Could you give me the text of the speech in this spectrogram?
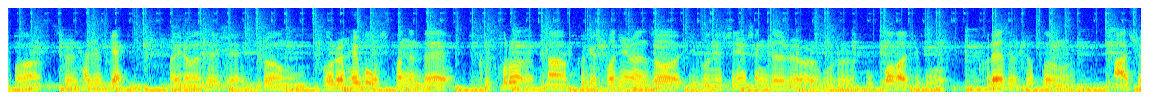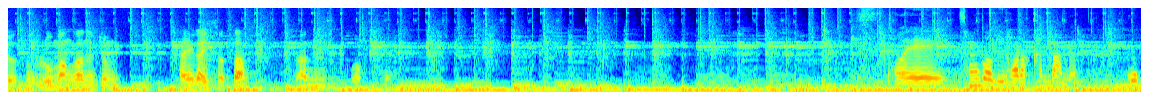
오빠가 술 사줄게 막 이러면서 이제 그런 거를 해보고 싶었는데 그 코로나 그게 터지면서 이번에 신입생들을 얼굴을 못 봐가지고 그래서 조금 아쉬웠던 로망과는 좀 차이가 있었다라는 거 네. 저의 성적이 허락한다면 꼭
